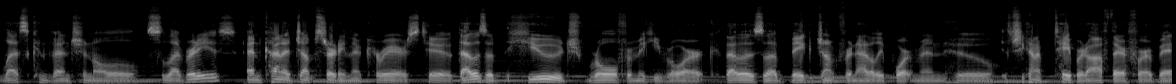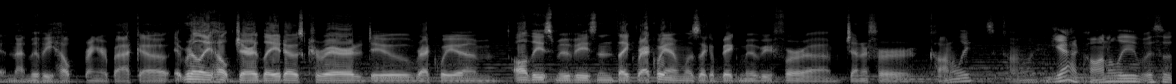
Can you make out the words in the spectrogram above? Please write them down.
less conventional celebrities and kind of jumpstarting their careers too. That was a huge role for Mickey Rourke. That was a big jump for Natalie Portman, who she kind of tapered off there for a bit, and that movie helped bring her back out. It really helped Jared Leto's career to do Requiem, all these movies, and like Requiem was like a big movie for um, Jennifer Connelly. Is it Connelly? Yeah, Connelly was a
